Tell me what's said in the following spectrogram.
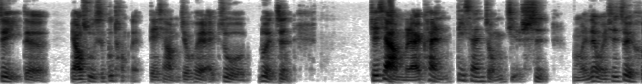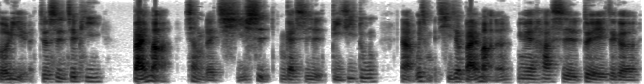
这里的描述是不同的。等一下我们就会来做论证。接下来我们来看第三种解释，我们认为是最合理的，就是这匹白马上的骑士应该是敌基督。那为什么骑着白马呢？因为他是对这个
